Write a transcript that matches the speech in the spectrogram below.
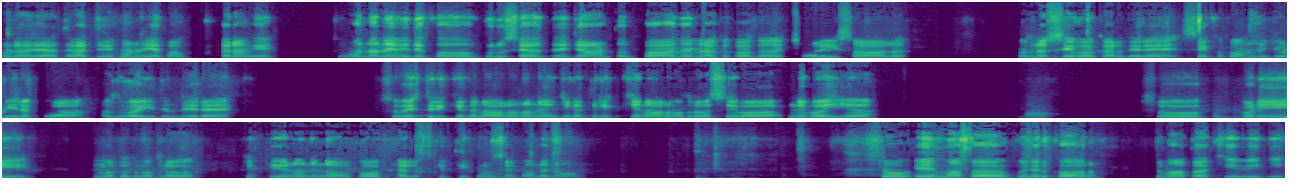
ਥੋੜਾ ਜਿਹਾ ਤੇ ਅੱਜ ਵੀ ਹੁਣ ਵੀ ਆਪਾਂ ਕਰਾਂਗੇ। ਉਹਨਾਂ ਨੇ ਵੀ ਦੇਖੋ ਗੁਰੂ ਸਾਹਿਬ ਦੇ ਜਾਣ ਤੋਂ ਬਾਅਦ ਲਗਭਗ 40 ਸਾਲ ਮਤਲਬ ਸੇਵਾ ਕਰਦੇ ਰਹੇ, ਸਿੱਖ ਕੌਮ ਨੂੰ ਜੋੜੀ ਰੱਖਿਆ, ਅਗਵਾਈ ਦਿੰਦੇ ਰਹੇ। ਸੋ ਇਸ ਤਰੀਕੇ ਦੇ ਨਾਲ ਉਹਨਾਂ ਨੇ ਜਿਹੜੇ ਤਰੀਕੇ ਨਾਲ ਮਤਲਬ ਸੇਵਾ ਨਿਭਾਈ ਆ। ਸੋ ਬੜੀ ਮਦਦ ਮਤਲਬ ਕੀਤੀ ਉਹਨਾਂ ਨੇ ਨਾਲ, ਬਹੁਤ ਹੈਲਪ ਕੀਤੀ ਗੁਰੂ ਸਾਹਿਬਾਂ ਦੇ ਨਾਲ। ਸੋ ਇਹ ਮਾਤਾ ਗੁਜਰ ਕੌਰ ਤੇ ਮਾਤਾ ਖੀਵੀ ਜੀ।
